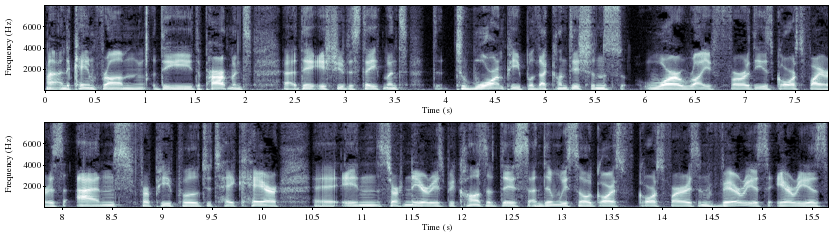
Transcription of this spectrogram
uh, and it came from the department. Uh, they issued a statement t- to warn people that conditions were rife for these gorse fires and for people to take care uh, in certain areas because of this. And then we saw gorse, gorse fires in various areas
